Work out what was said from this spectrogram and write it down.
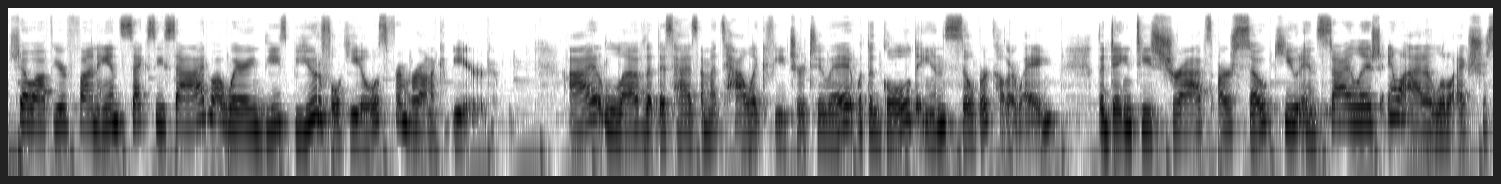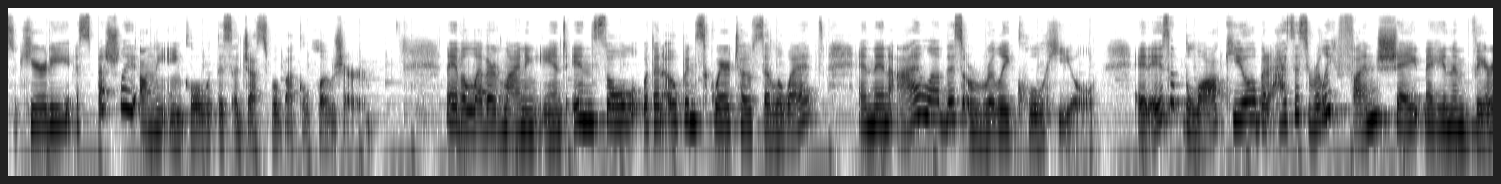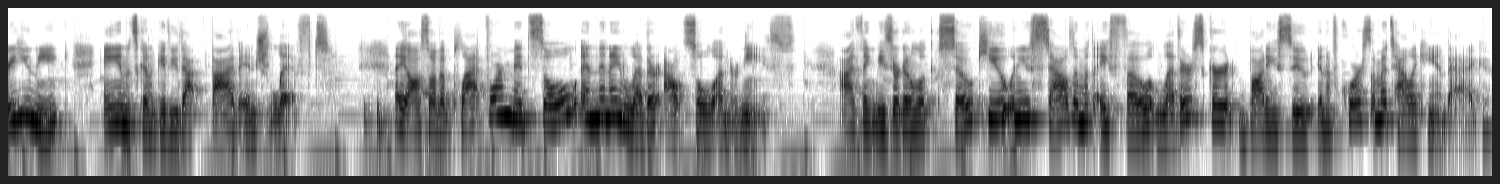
Show off your fun and sexy side while wearing these beautiful heels from Veronica Beard. I love that this has a metallic feature to it with a gold and silver colorway. The dainty straps are so cute and stylish and will add a little extra security, especially on the ankle with this adjustable buckle closure. They have a leather lining and insole with an open square toe silhouette. And then I love this really cool heel. It is a block heel, but it has this really fun shape, making them very unique, and it's gonna give you that five inch lift. They also have a platform midsole and then a leather outsole underneath. I think these are gonna look so cute when you style them with a faux leather skirt, bodysuit, and of course a metallic handbag.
